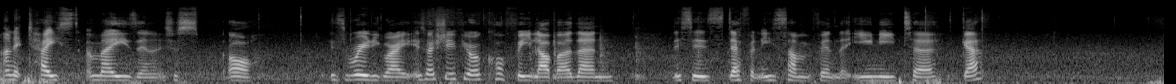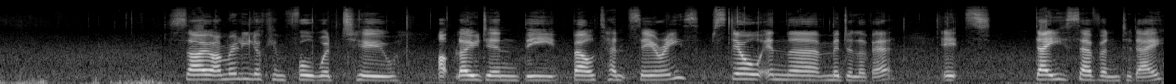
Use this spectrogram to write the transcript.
And it tastes amazing. It's just, oh, it's really great. Especially if you're a coffee lover, then this is definitely something that you need to get. So I'm really looking forward to uploading the Bell Tent series. Still in the middle of it. It's day seven today.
